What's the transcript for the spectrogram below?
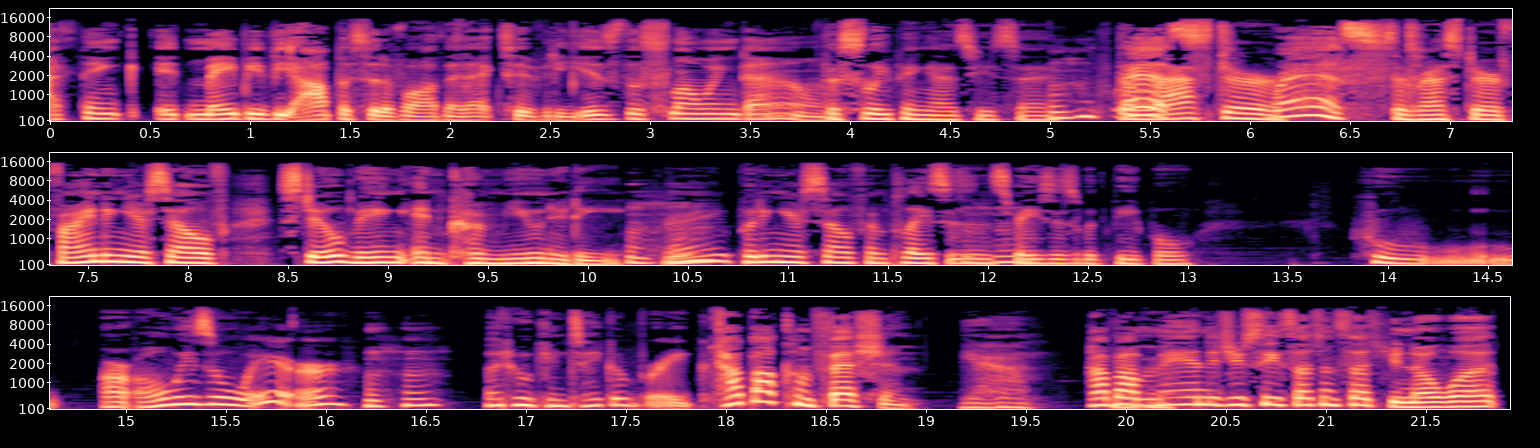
I think it may be the opposite of all that activity is the slowing down. The sleeping, as you said, the Mm-hmm. Rest. laughter, Rest. the rester, finding yourself still being in community, Mm-hmm. right? Putting yourself in places and spaces with people who are always aware, Mm-hmm. but who can take a break. How about confession? Yeah. How about man, did you see such and such? You know what?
